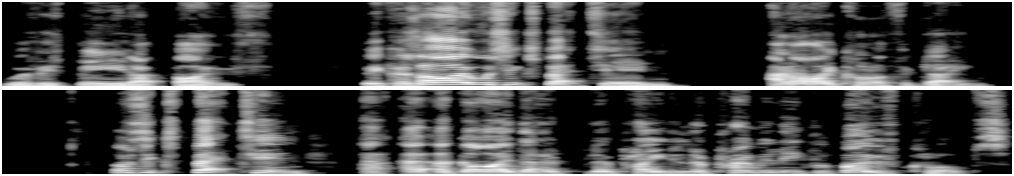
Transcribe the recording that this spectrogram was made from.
with his being at both because I was expecting an icon of the game. I was expecting a, a, a guy that, that played in the Premier League for both clubs.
